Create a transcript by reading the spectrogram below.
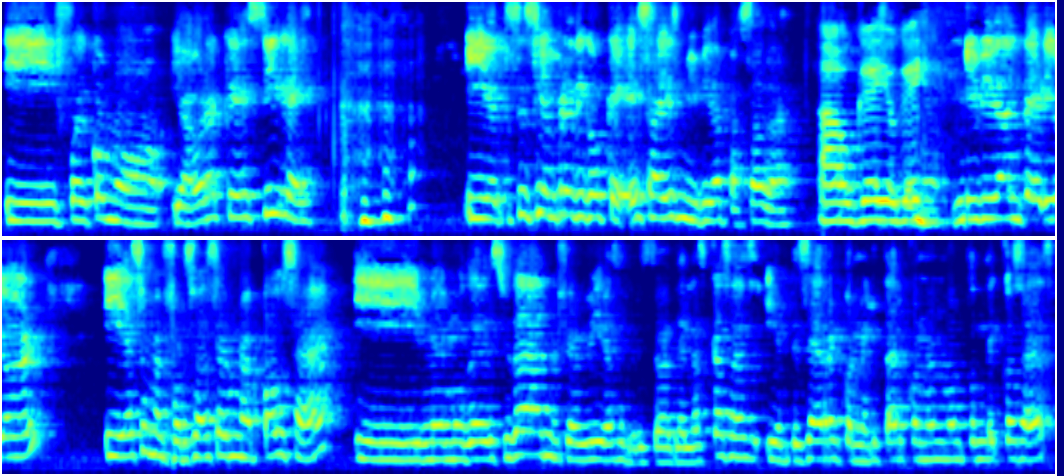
Y fue como, ¿y ahora qué sigue? y entonces siempre digo que esa es mi vida pasada. Ah, ok, o sea, ok. Mi vida anterior y eso me forzó a hacer una pausa y me mudé de ciudad, me fui a vivir a San Cristóbal de las Casas y empecé a reconectar con un montón de cosas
